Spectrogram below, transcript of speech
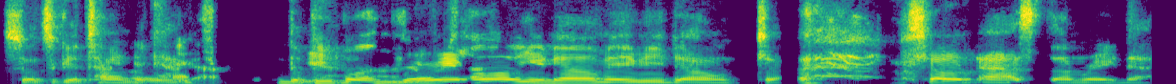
So it's a good time to oh, catch yeah the yeah, people in variable, you know, maybe don't don't ask them right now.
